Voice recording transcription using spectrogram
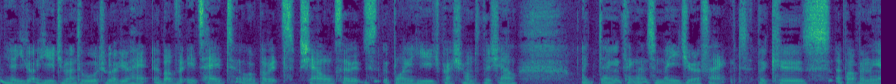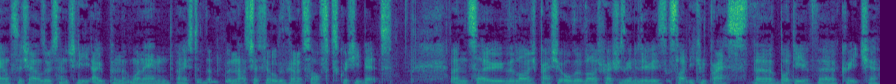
Yeah, you've got a huge amount of water above your head, above its head or above its shell, so it's applying a huge pressure onto the shell. I don't think that's a major effect because, apart from anything else, the shells are essentially open at one end, most of them, and that's just filled with kind of soft, squishy bits. And so the large pressure, all the large pressure is going to do is slightly compress the body of the creature,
